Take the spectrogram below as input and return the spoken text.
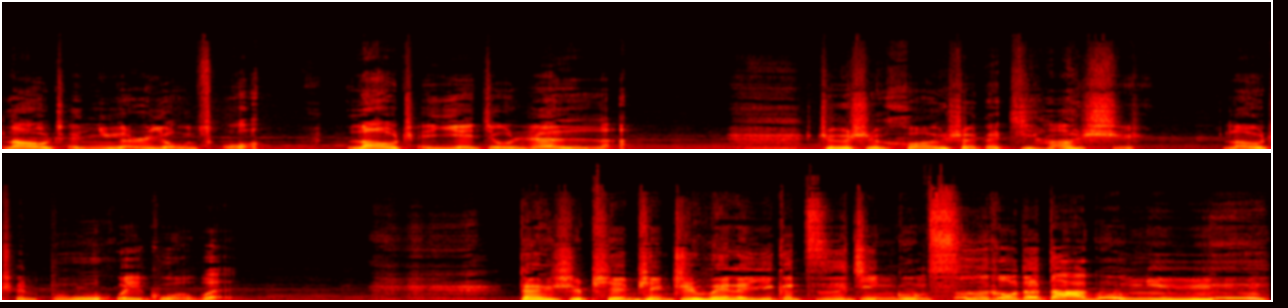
老臣女儿有错，老臣也就认了。这是皇上的家事，老臣不会过问。但是偏偏只为了一个紫金宫伺候的大宫女，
